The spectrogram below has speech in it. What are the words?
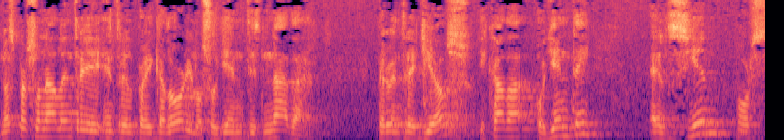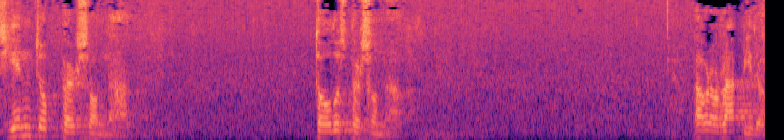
No es personal entre, entre el predicador y los oyentes, nada. Pero entre Dios y cada oyente, el 100% personal. Todo es personal. Ahora rápido.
